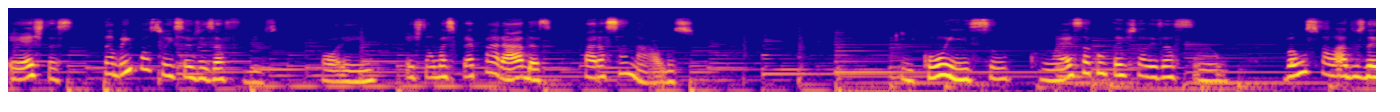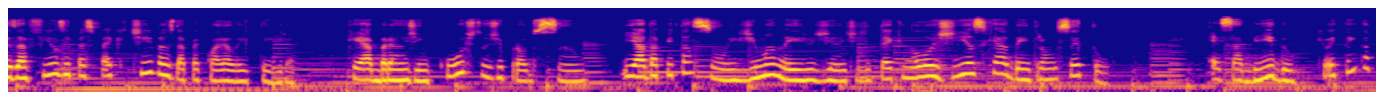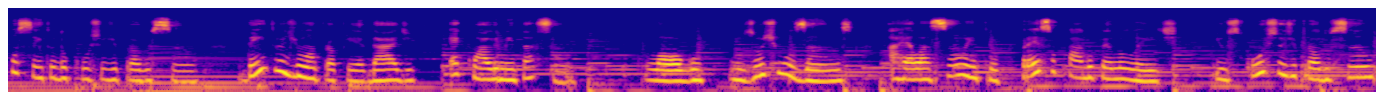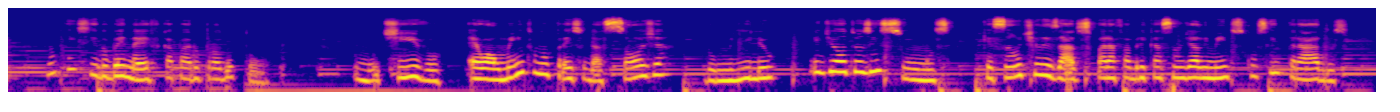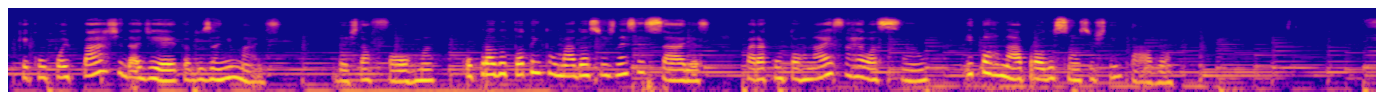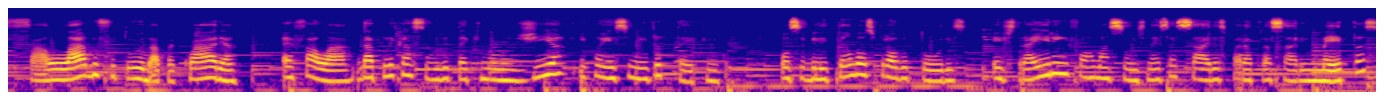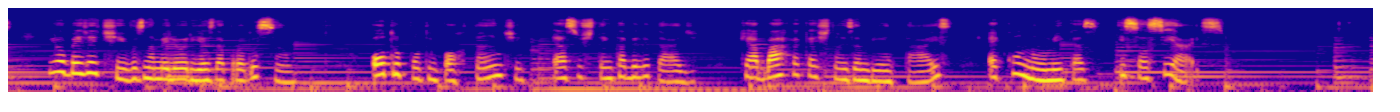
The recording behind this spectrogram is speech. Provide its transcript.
Estas também possuem seus desafios, porém estão mais preparadas para saná-los. E com isso, com essa contextualização, vamos falar dos desafios e perspectivas da pecuária leiteira, que abrangem custos de produção e adaptações de manejo diante de tecnologias que adentram o setor. É sabido que 80% do custo de produção dentro de uma propriedade é com a alimentação. Logo, nos últimos anos, a relação entre o preço pago pelo leite e os custos de produção não tem sido benéfica para o produtor. O motivo é o aumento no preço da soja, do milho e de outros insumos que são utilizados para a fabricação de alimentos concentrados que compõem parte da dieta dos animais. Desta forma, o produtor tem tomado ações necessárias para contornar essa relação e tornar a produção sustentável. Falar do futuro da pecuária é falar da aplicação de tecnologia e conhecimento técnico, possibilitando aos produtores extraírem informações necessárias para traçarem metas e objetivos na melhorias da produção. Outro ponto importante é a sustentabilidade, que abarca questões ambientais, econômicas e sociais.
